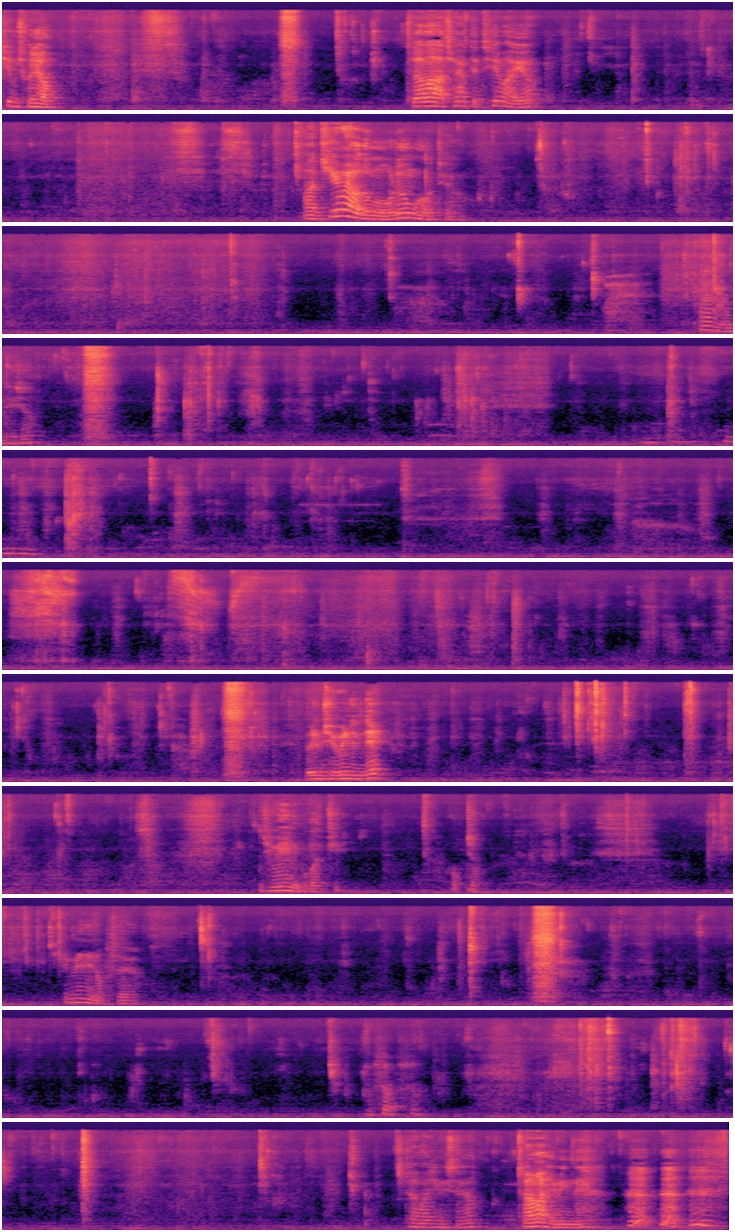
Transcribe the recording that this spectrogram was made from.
지금 저녁 드라마 촬영 때 TMI요? 아 TMI가 너무 어려운 것 같아요 편하게 보면 되죠. 요즘 재밌는데? 재밌는 게 뭐가 있지? 없죠. 재밌는 일 없어요. 없어 없어. 드라마 재밌어요? 드라마 재밌네.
